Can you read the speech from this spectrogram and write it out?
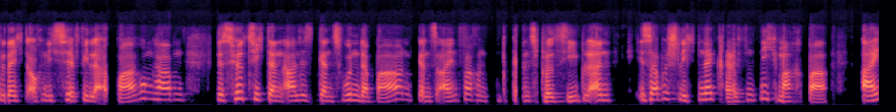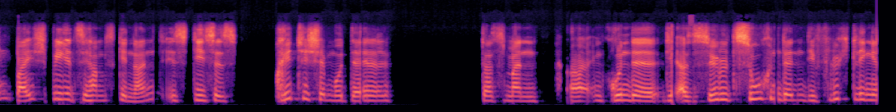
vielleicht auch nicht sehr viel Erfahrung haben. Das hört sich dann alles ganz wunderbar und ganz einfach und ganz plausibel an, ist aber schlicht und ergreifend nicht machbar. Ein Beispiel, Sie haben es genannt, ist dieses britische Modell, dass man äh, im Grunde die Asylsuchenden, die Flüchtlinge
